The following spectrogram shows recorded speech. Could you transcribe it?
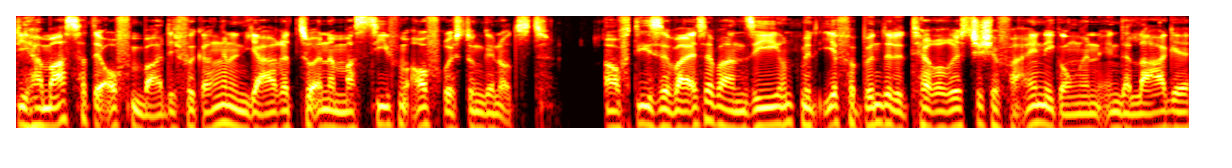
Die Hamas hatte offenbar die vergangenen Jahre zu einer massiven Aufrüstung genutzt. Auf diese Weise waren sie und mit ihr verbündete terroristische Vereinigungen in der Lage,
